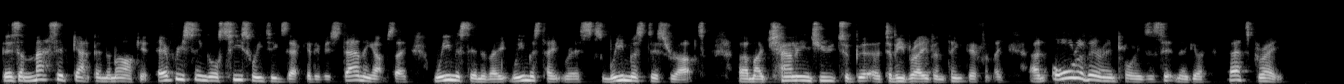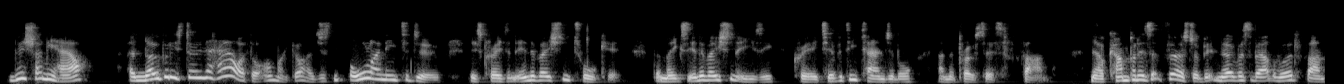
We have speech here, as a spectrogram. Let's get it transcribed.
There's a massive gap in the market. Every single C suite executive is standing up saying, We must innovate, we must take risks, we must disrupt. Um, I challenge you to be, uh, to be brave and think differently. And all of their employees are sitting there going, That's great. You can show me how? And nobody's doing the how. I thought, oh my God, just all I need to do is create an innovation toolkit that makes innovation easy, creativity tangible, and the process fun. Now, companies at first are a bit nervous about the word fun.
